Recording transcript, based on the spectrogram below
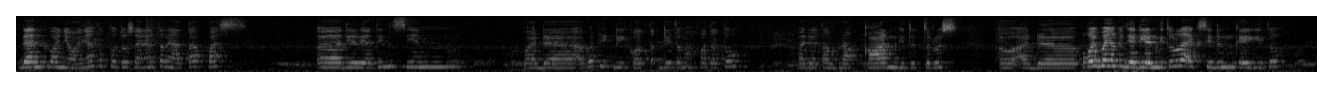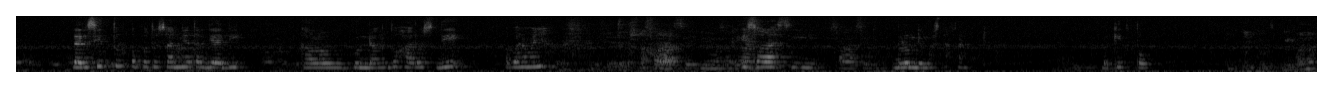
Dan konyolnya keputusannya ternyata pas e, diliatin scene pada apa di, di kota di tengah kota tuh pada tabrakan gitu terus e, ada pokoknya banyak kejadian gitulah accident kayak gitu dari situ keputusannya terjadi kalau Bundang tuh harus di apa namanya Isolasi di masa isolasi Isolasi. belum dimusnahkan begitu gimana?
